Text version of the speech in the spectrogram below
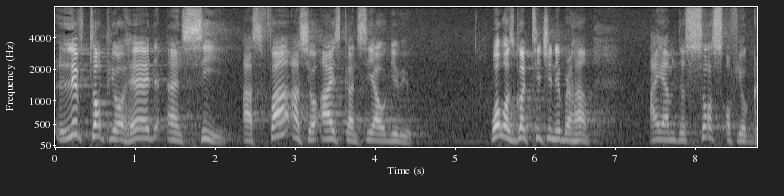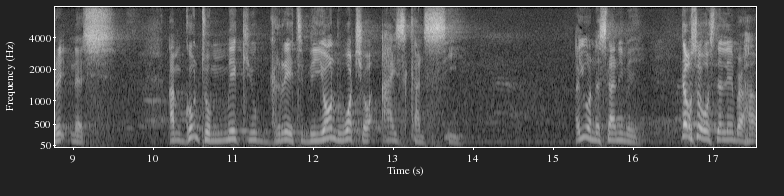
Lift up your head and see. As far as your eyes can see, I will give you. What was God teaching Abraham? I am the source of your greatness. I'm going to make you great beyond what your eyes can see. Are you understanding me? That was what was telling Abraham.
